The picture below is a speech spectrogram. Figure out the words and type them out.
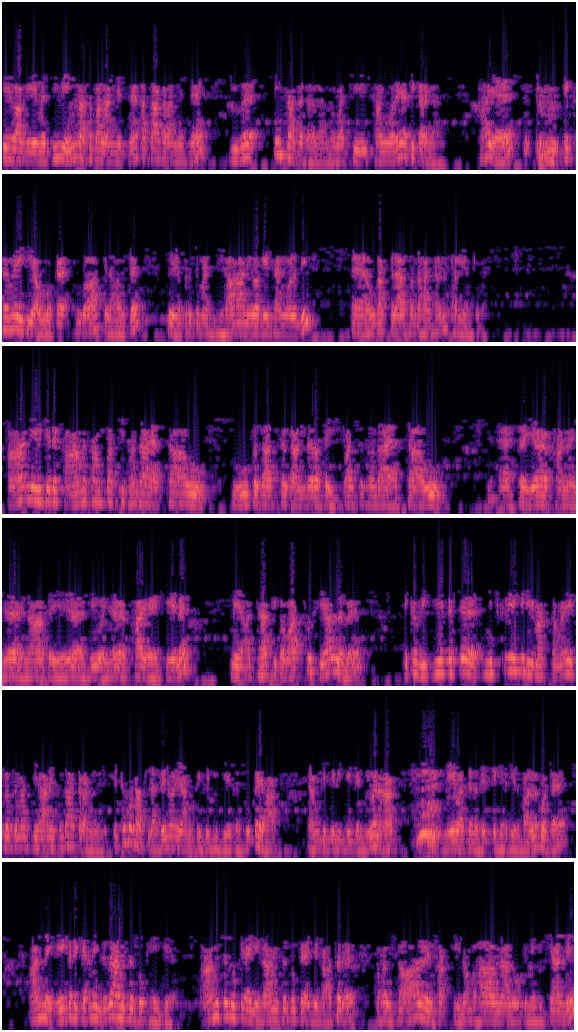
ඒ වගේම දිවෙන් රස බලන්නෙත් නැහැ කතා කරන්නෙත් නැහැ ජීව නිස්සද්ද කරගන්නවා වචී සංවරය ඇති කරගන්නවා. කය එකම ඉතිවවක උගා වෙලාවට ප්‍රථම ධ්‍යානෙ වගේ තැන්වලදී උගක් වෙලා සඳහන් කරන පරියන්කමයි. ආන්නේ විදිහට කාම සම්පatti සඳහා ඇත්තා වූ රූප සත්ත්ව ගන්ධ රස ස්පර්ශ සඳහා ඇත්තා වූ ඇසය කනය නාසය දිවය කය කියන මේ ආධ්‍යාත්මික වස්තු සියල්ලම එක විදියකට නිෂ්ක්‍රිය කිරීමක් තමයි ප්‍රථම ධ්‍යානය සඳහා කරන්නේ. එතකොටත් ලැබෙනවා යම් කිසි විදියක සුඛයක්, යම් කිසි විදියක නිවනක් මේ වචන සෙට් එක හැටියට බලනකොට අන්න ඒකට කියන්නේ නිරාමිත සුඛය කියලා. ආමිත සුඛයයි නිරාමිත සුඛයයි දෙක අතර මහ විශාල වෙනසක් තියෙනවා. භාවනා ලෝකෙ මේක කියන්නේ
